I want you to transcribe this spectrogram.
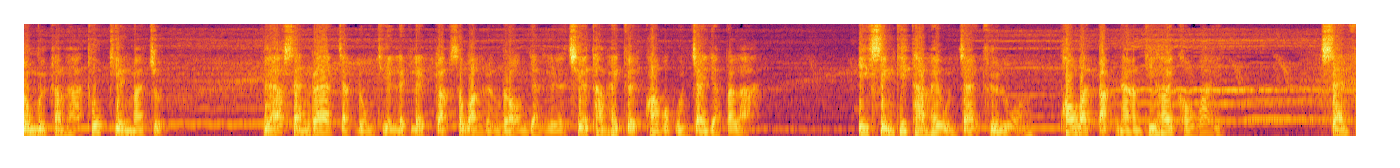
ลงมือคลำหาทูบเทียนมาจุด แล้วแสงแรกจากดวงเทียนเล็ก ๆ กลับสว่างเรืองรองอย่างเหลือเชื่อทำให้เกิดความอบอุ่นใจอย่างประหลาด อีกสิ่งที่ทำให้อุ่นใจคือหลวงพ่อวัดปากน้ำที่ห้อยคอไว้ แสงไฟ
